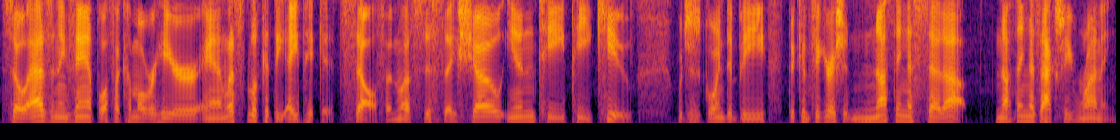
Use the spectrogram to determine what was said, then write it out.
So as an example, if I come over here and let's look at the APIC itself and let's just say show NTPQ, which is going to be the configuration. Nothing is set up nothing is actually running,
